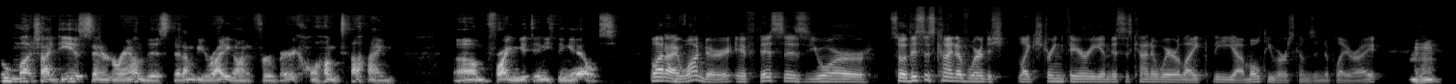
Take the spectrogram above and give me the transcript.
so much ideas centered around this that I'm gonna be writing on it for a very long time um, before I can get to anything else. But I wonder if this is your so this is kind of where the sh- like string theory and this is kind of where like the uh, multiverse comes into play, right? Mhm.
